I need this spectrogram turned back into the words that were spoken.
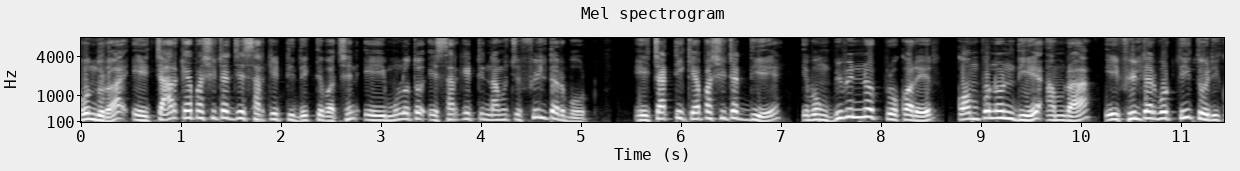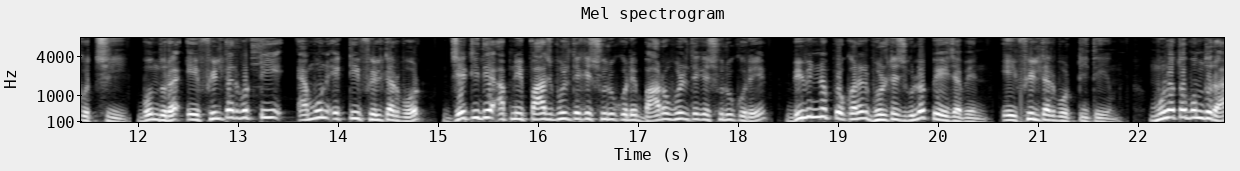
বন্ধুরা, এই চার ক্যাপাসিটার যে সার্কিটটি দেখতে পাচ্ছেন, এই মূলত এই সার্কিটটির নাম হচ্ছে ফিল্টার বোর্ড। এই চারটি ক্যাপাসিটার দিয়ে এবং বিভিন্ন প্রকারের কম্পোনেন্ট দিয়ে আমরা এই ফিল্টার বোর্ডটি তৈরি করছি। বন্ধুরা, এই ফিল্টার বোর্ডটি এমন একটি ফিল্টার বোর্ড, যেটি দিয়ে আপনি পাঁচ ভোল্ট থেকে শুরু করে বারো ভোল্ট থেকে শুরু করে বিভিন্ন প্রকারের ভোল্টেজগুলো পেয়ে যাবেন এই ফিল্টার বোর্ডটিতে। মূলত বন্ধুরা,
